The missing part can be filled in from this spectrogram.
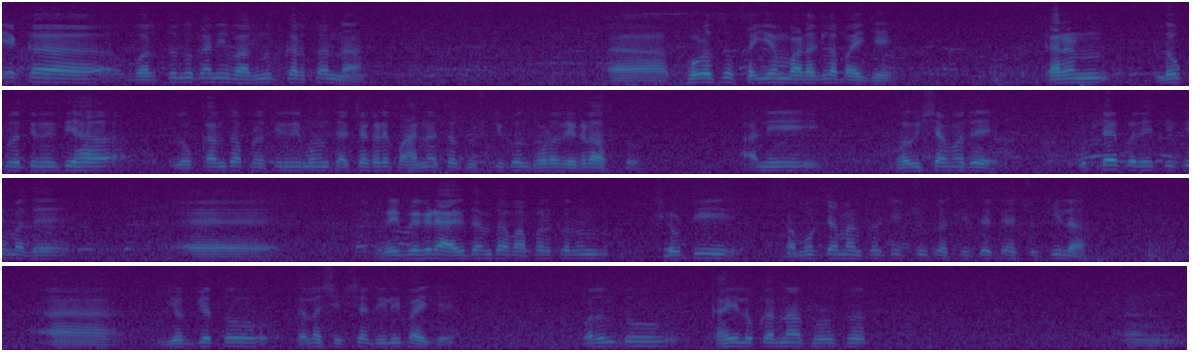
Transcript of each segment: एक वर्तणूक आणि वागणूक करताना थोडंसं संयम बाळगला पाहिजे. कारण लोकप्रतिनिधी हा लोकांचा प्रतिनिधी म्हणून त्याच्याकडे पाहण्याचा दृष्टिकोन थोडा वेगळा असतो. आणि भविष्यामध्ये कुठल्याही परिस्थितीमध्ये वेगवेगळ्या आयुधांचा वापर करून शेवटी समोरच्या माणसाची चूक असली तर त्या चुकीला योग्य तो त्याला शिक्षा दिली पाहिजे. परंतु काही लोकांना थोडंसं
